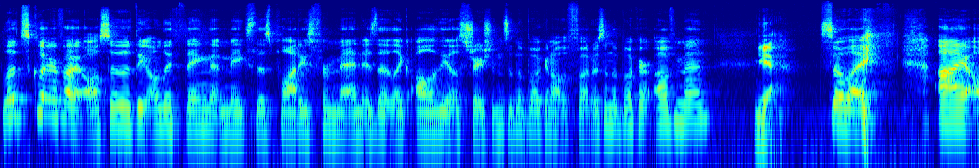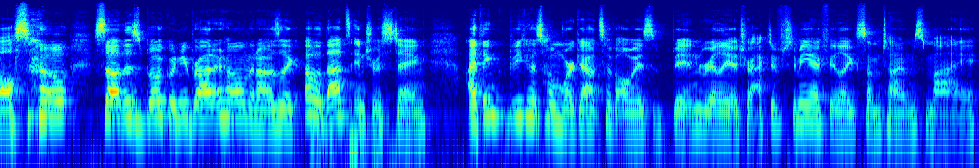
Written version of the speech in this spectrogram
Let's clarify also that the only thing that makes this Pilates for men is that like all of the illustrations in the book and all the photos in the book are of men. Yeah. So like I also saw this book when you brought it home and I was like, "Oh, that's interesting." I think because home workouts have always been really attractive to me, I feel like sometimes my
